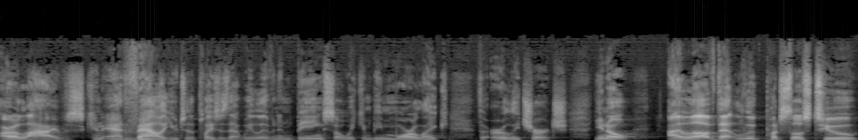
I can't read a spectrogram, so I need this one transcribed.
our lives can add value to the places that we live. And in being so, we can be more like the early church. You know, I love that Luke puts those two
